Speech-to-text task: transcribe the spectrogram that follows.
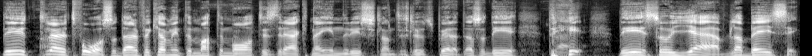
det är ytterligare två så därför kan vi inte matematiskt räkna in Ryssland till slutspelet. Alltså det, det, det är så jävla basic.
